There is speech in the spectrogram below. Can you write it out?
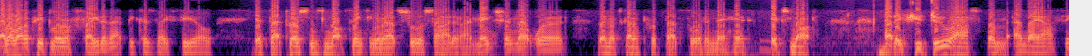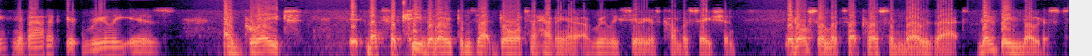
And a lot of people are afraid of that because they feel if that person's not thinking about suicide and I mention that word, then it's going to put that thought in their head. It's not. But if you do ask them and they are thinking about it, it really is a great, it, that's the key that opens that door to having a, a really serious conversation. It also lets that person know that they've been noticed,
